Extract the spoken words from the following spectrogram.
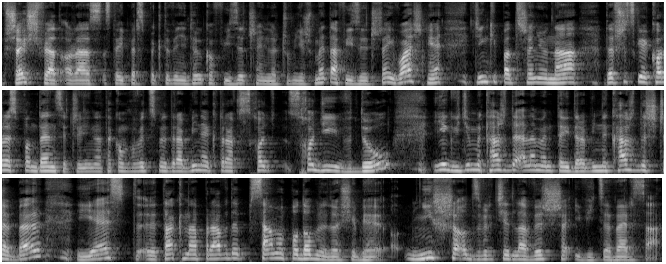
wszechświat oraz z tej perspektywy nie tylko fizycznej, lecz również metafizycznej, właśnie dzięki patrzeniu na te wszystkie korespondencje, czyli na taką powiedzmy drabinę, która schodzi w dół. I jak widzimy, każdy element tej drabiny, każdy szczebel jest y, tak naprawdę samopodobny do siebie, niższe odzwierciedla wyższe i vice versa.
